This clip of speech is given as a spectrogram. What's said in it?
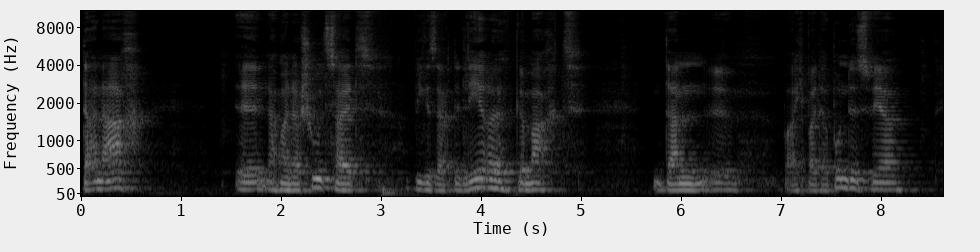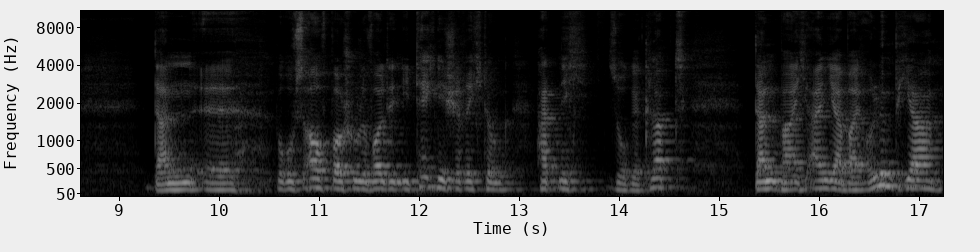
Danach, äh, nach meiner Schulzeit, wie gesagt, eine Lehre gemacht. Dann äh, war ich bei der Bundeswehr. Dann äh, Berufsaufbauschule, wollte in die technische Richtung, hat nicht so geklappt. Dann war ich ein Jahr bei Olympia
